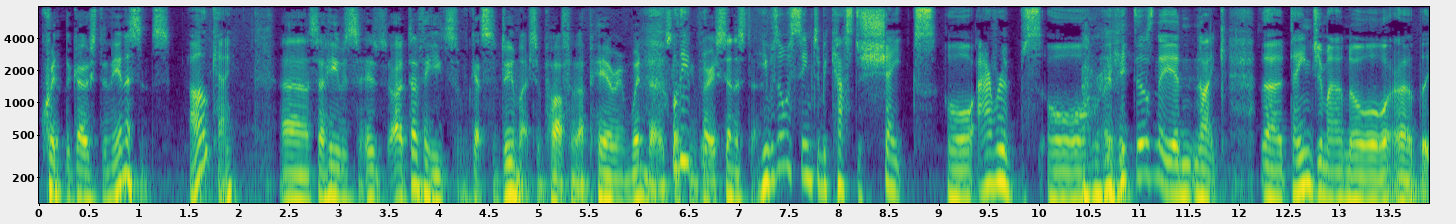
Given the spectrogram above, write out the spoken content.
Quint the ghost in The Innocents. Oh, okay. Uh, so he was, was- I don't think he sort of gets to do much apart from appear in windows Well, looking he- very sinister. He was always seemed to be cast as sheikhs or Arabs or he doesn't he in like uh, Danger Man or uh, the,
